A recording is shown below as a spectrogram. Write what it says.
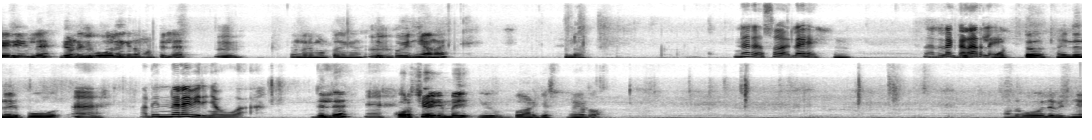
ചെടിയില്ലേ? ഇതുണ്ട്. ഇതുപോലെ നിൽക്കുന്ന മുട്ടില്ലേ. ഇതുണ്ടൊരു മുട്ട് നിൽക്കുന്ന ഇപ്പൊ വിരിഞ്ഞാണേ. ഉണ്ടോ? പിന്നെ രസമല്ലേ? നല്ല കളറല്ലേ? മുട്ട് അതിന്റെ തന്നെ ഒരു പൂവ്. അത് ഇന്നലെ വിരിഞ്ഞ പൂവാ. ഇതില്ലേ? കുറച്ച് കഴിയുമ്പോ ഈ ഉപ്പ് കാണിക്കേ. കേട്ടോ. അതുപോലെ വിരിഞ്ഞ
